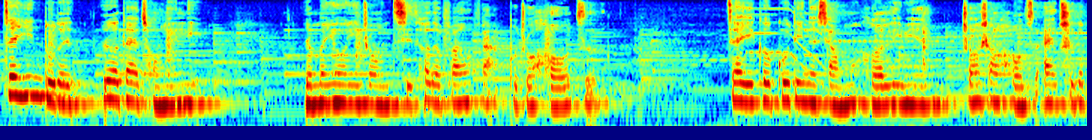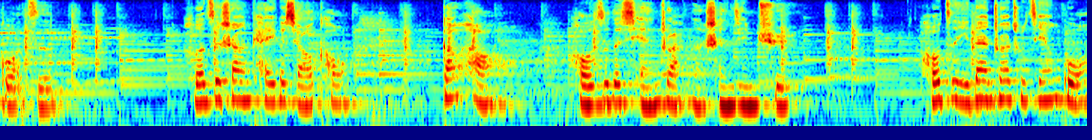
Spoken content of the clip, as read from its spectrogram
在印度的热带丛林里。人们用一种奇特的方法捕捉猴子，在一个固定的小木盒里面装上猴子爱吃的果子，盒子上开一个小口，刚好猴子的前爪能伸进去。猴子一旦抓住坚果，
